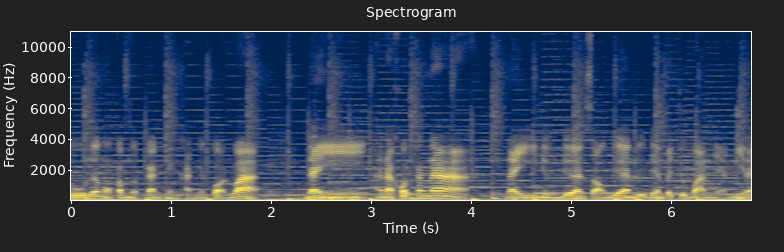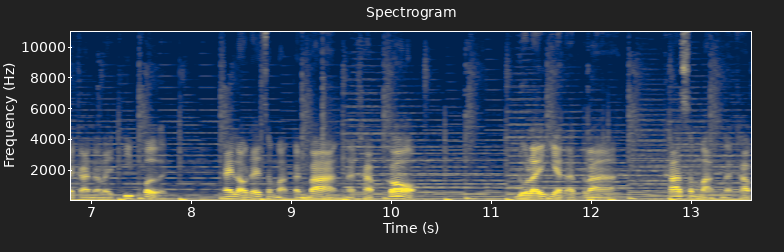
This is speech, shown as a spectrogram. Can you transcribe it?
ดูเรื่องของกำหนดการแข่งขันกันก่อนว่า ในอนาคตข้างหน้าในอีกหนึ่งเดือน 2 เดือน หรือเดือนปัจจุบันเนี่ยมีรายการอะไรที่เปิดให้เราได้สมัครกันบ้างนะครับ ก็ดูรายละเอียดอัตราค่าสมัครนะครับ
